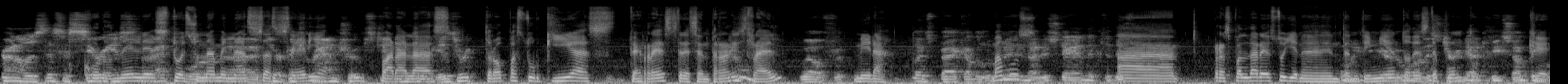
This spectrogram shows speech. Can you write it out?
Coronel, esto es una uh, amenaza seria para las tropas turquías terrestres entrar a Israel. Mira, vamos a respaldar esto y en el entendimiento de este punto que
